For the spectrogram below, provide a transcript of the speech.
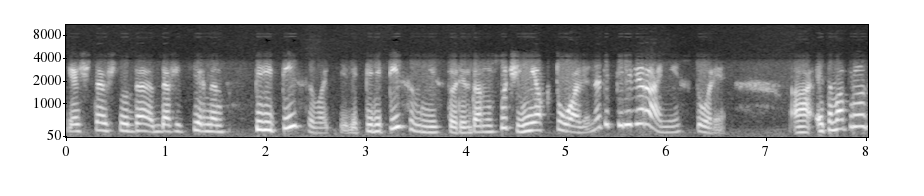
Я считаю, что да, даже термин переписывать или переписывание истории в данном случае не актуален. Это перевирание истории. А, это вопрос,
